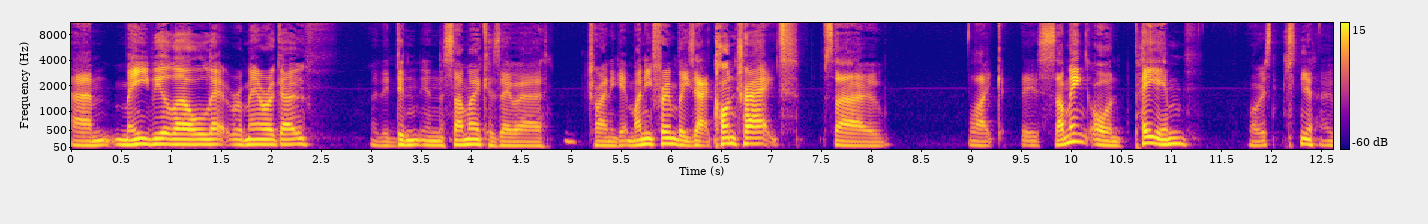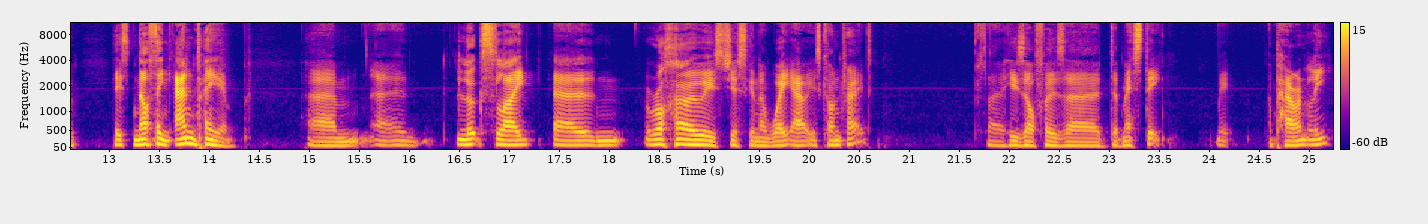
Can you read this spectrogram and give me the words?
um, maybe they'll let Romero go. They didn't in the summer because they were trying to get money for him, but he's out of contract. So, like, it's something or pay him or it's you know it's nothing and pay him. Um, uh, looks like um, Rojo is just going to wait out his contract. So his offers are domestic, apparently,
